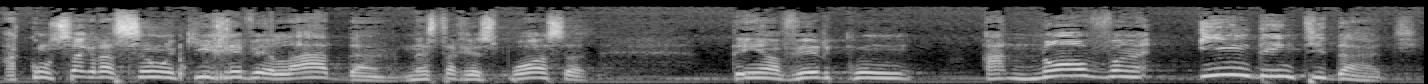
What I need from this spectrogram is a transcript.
A consagração aqui revelada nesta resposta tem a ver com a nova identidade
